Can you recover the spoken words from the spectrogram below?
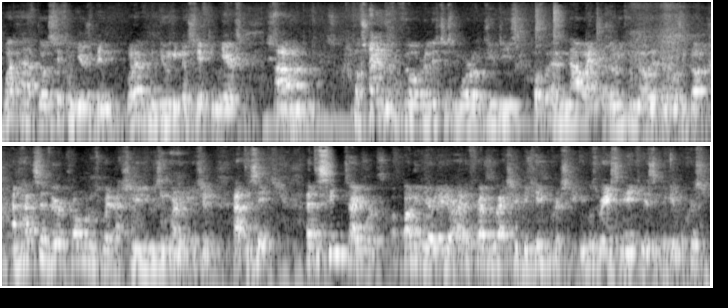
what have those 15 years been, what have I been doing in those 15 years? Um, of trying to fulfill religious moral duties, of, and now I, I, don't even know that there was a God, and I had severe problems with actually losing my religion at this age. At the same time, about a year later, I had a friend who actually became Christian. He was raised an atheist, he became a Christian.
